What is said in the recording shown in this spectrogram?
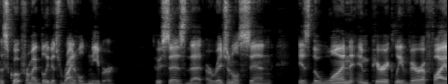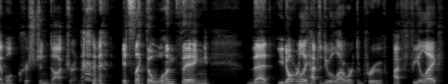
this quote from I believe it's Reinhold Niebuhr who says that original sin is the one empirically verifiable Christian doctrine. it's like the one thing that you don't really have to do a lot of work to prove. I feel like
